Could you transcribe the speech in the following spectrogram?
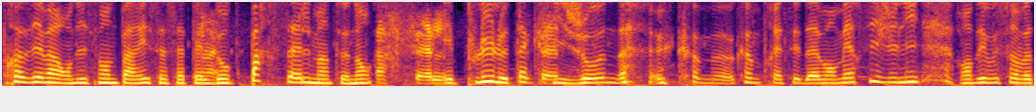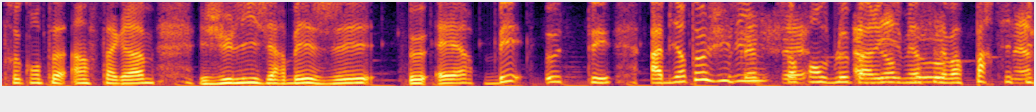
3e arrondissement de Paris. Ça s'appelle Ouais. donc Parcelle maintenant. Parcelle. Et plus le taxi jaune comme, euh, comme précédemment. Merci Julie. Rendez-vous sur votre compte Instagram. Julie Gerbet, G-E-R-B-E-T. À bientôt Tout à Julie fait. sur France Bleu Paris. bientôt. Merci d'avoir participé.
